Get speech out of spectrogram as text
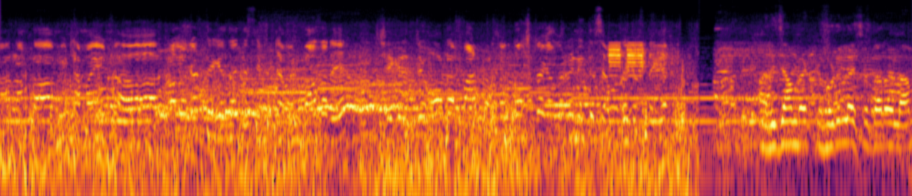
আর আমরা মিঠামাইন কালোঘাট থেকে যাইতেছি মিঠামাইন বাজারে সেক্ষেত্রে অর্ডার পার পার্সন দশ টাকা করে নিতেছে আমাদের কাছ থেকে আর এই যে আমরা একটা হোটেলে এসে দাঁড়ালাম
